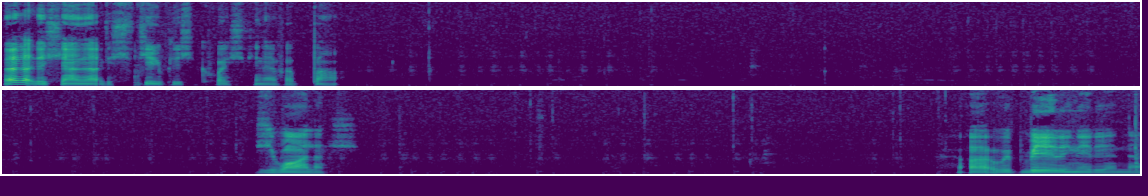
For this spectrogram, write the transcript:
I know that this sounds like the stupidest question ever, but Uh, we're really nearly in now.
